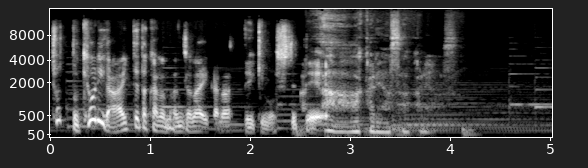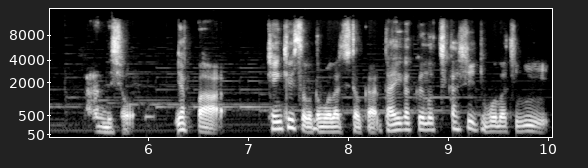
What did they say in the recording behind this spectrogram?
ちょっと距離が空いてたからなんじゃないかなっていう気もしてて、ああ、わかります、わかります。なんでしょう。やっぱ、研究室の友達とか、大学の近しい友達に、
